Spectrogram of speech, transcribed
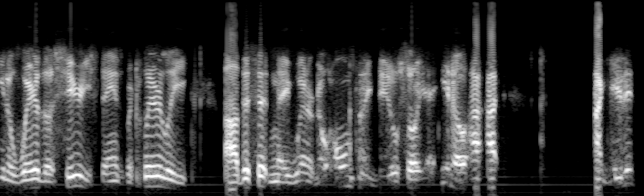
you know where the series stands, but clearly uh, this isn't a win or go home type deal. So you know, I I, I get it.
